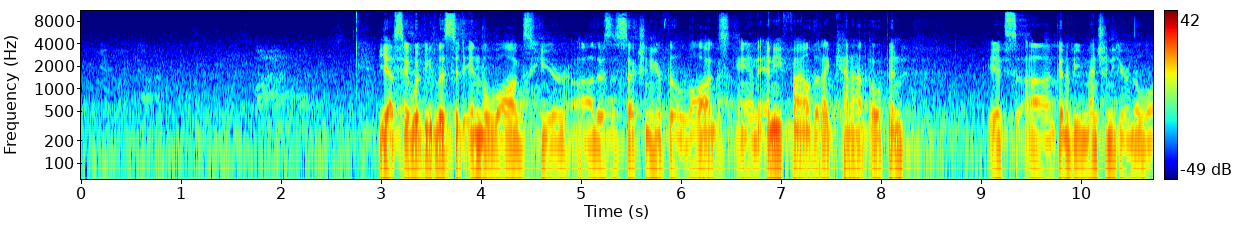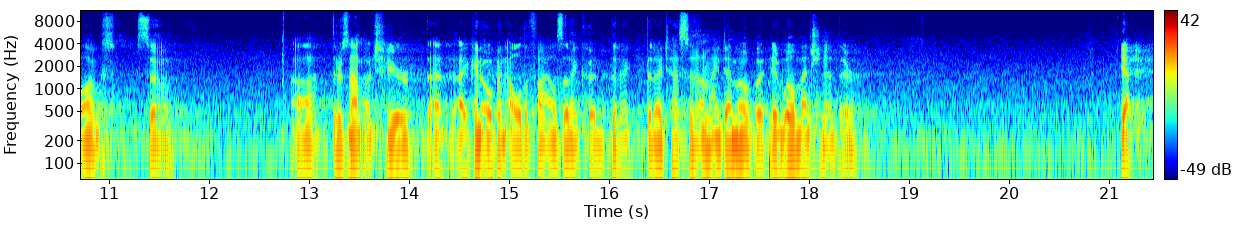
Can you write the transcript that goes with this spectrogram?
We get like, uh, we couldn't read this file. That we just Yes, it would be listed in the logs here. Uh, there's a section here for the logs, and any file that I cannot open, it's uh, going to be mentioned here in the logs. So uh, there's not much here. I, I can open all the files that I could that I that I tested on my demo, but it will mention it there. Yeah.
